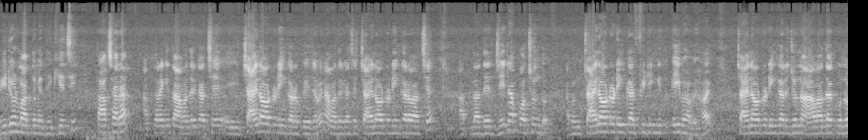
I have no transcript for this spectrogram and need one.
ভিডিওর মাধ্যমে দেখিয়েছি। তাছাড়া আপনারা কিন্তু আমাদের কাছে এই চায়না অটো ডিঙ্কারও পেয়ে যাবেন। আমাদের কাছে চায়না অটো ডিঙ্কারও আছে। আপনাদের যেটা পছন্দ এবং চায়না অটো ডিঙ্কার ফিটিং কিন্তু এইভাবে হয়। চায়না অটো ডিঙ্কারের জন্য আলাদা কোনো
